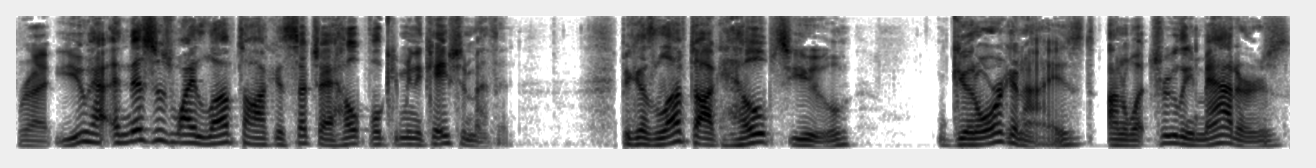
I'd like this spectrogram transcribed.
Right. You have and this is why love talk is such a helpful communication method. Because love talk helps you get organized on what truly matters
